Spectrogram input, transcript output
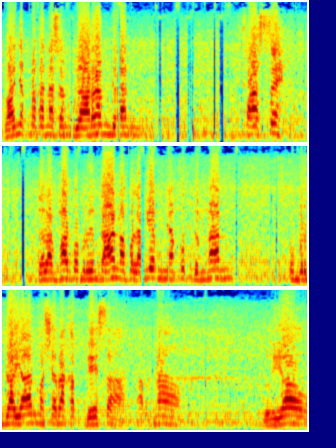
banyak makan asam garam dan fasih dalam hal pemerintahan, apalagi yang menyangkut dengan pemberdayaan masyarakat desa karena beliau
